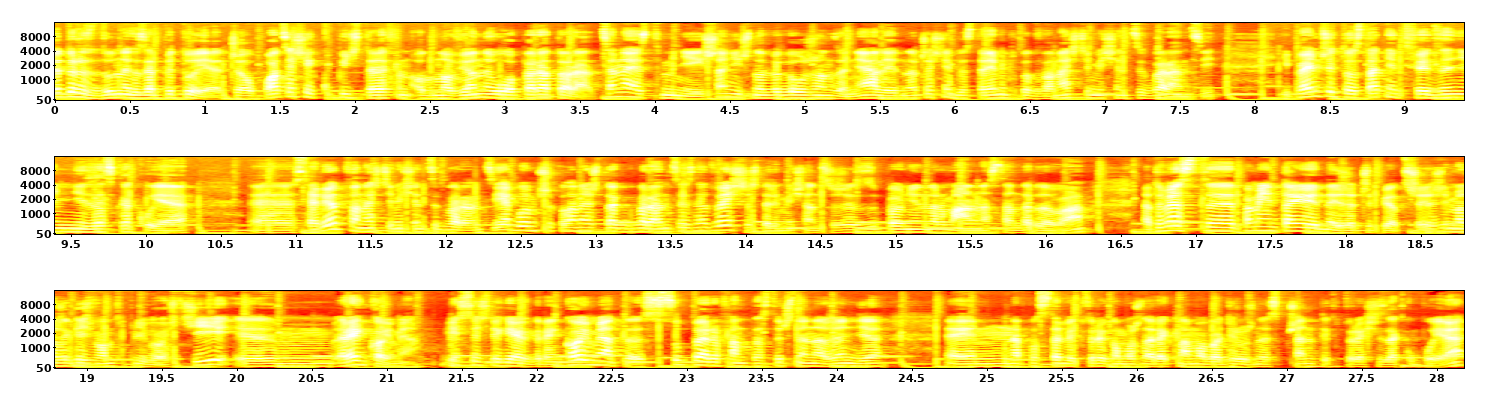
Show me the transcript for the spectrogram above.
Piotr Zdunek zapytuje, czy opłaca się kupić telefon odnowiony u operatora? Cena jest mniejsza niż nowego urządzenia, ale jednocześnie dostajemy tylko 12 miesięcy gwarancji. I powiem Ci, to ostatnie twierdzenie mnie zaskakuje. E, serio? 12 miesięcy gwarancji? Ja byłem przekonany, że ta gwarancja jest na 24 miesiące, że jest zupełnie normalna, standardowa. Natomiast e, pamiętaj o jednej rzeczy, Piotrze, jeżeli masz jakieś wątpliwości, ym, rękojmia. Jest coś takiego jak rękojmia, to jest super fantastyczne narzędzie, na podstawie którego można reklamować różne sprzęty, które się zakupuje.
